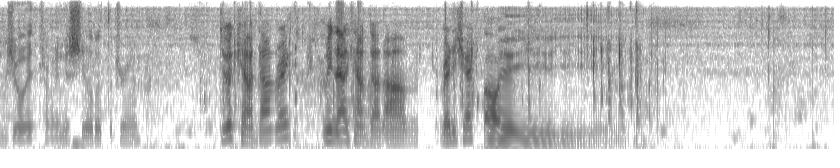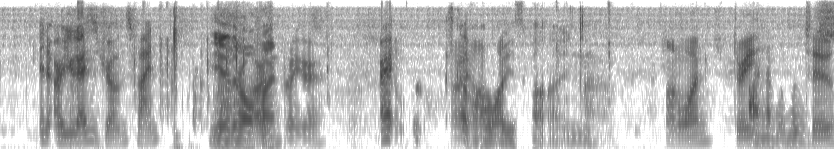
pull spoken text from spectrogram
enjoy throwing the shield at the drone. Do a countdown, Rick. I mean, not a countdown. Um, ready check. Oh yeah, yeah, yeah, yeah, yeah, yeah. And are you guys' drones fine? Yeah, they're all Ours fine. Right here. Alright, let's go. Alright, on one. Always fine. On one, three, I never lose. two,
